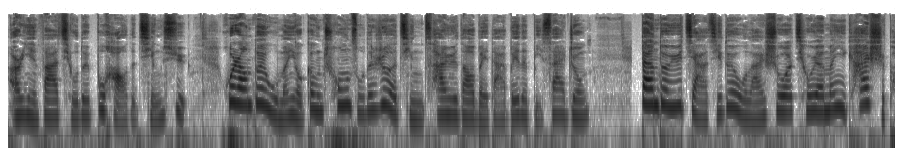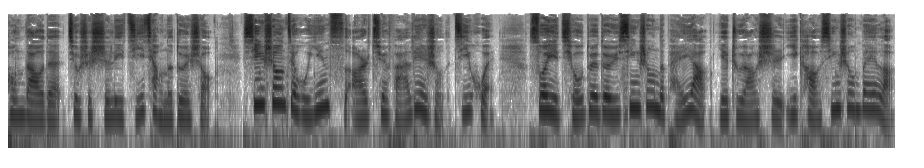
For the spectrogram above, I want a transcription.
而引发球队不好的情绪，会让队伍们有更充足的热情参与到北大杯的比赛中。但对于甲级队伍来说，球员们一开始碰到的就是实力极强的对手，新生就会因此而缺乏练手的机会。所以，球队对于新生的培养也主要是依靠新生杯了。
